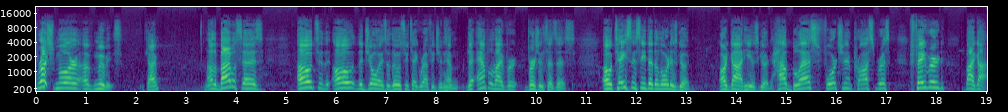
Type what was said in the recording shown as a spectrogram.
Rushmore of movies, okay? Now, the Bible says, oh, to the, oh, the joys of those who take refuge in him. The Amplified ver- Version says this Oh, taste and see that the Lord is good. Our God, He is good. How blessed, fortunate, prosperous, favored by God.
